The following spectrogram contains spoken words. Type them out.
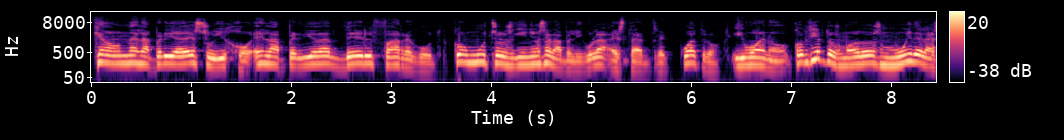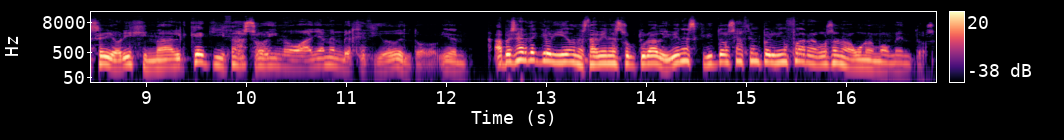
que ahonda en la pérdida de su hijo, en la pérdida del Farragut, con muchos guiños a la película Star Trek 4. Y bueno, con ciertos modos muy de la serie original que quizás hoy no hayan envejecido del todo bien. A pesar de que el guion está bien estructurado y bien escrito, se hace un pelín farragoso en algunos momentos.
